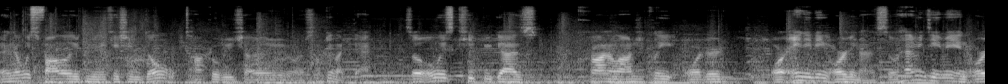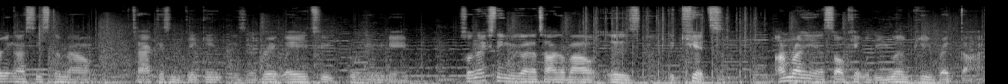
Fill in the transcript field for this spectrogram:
and always follow your communication. Don't talk over each other or something like that. So always keep you guys chronologically ordered or anything organized. So having teammate and organized system out, tactics and thinking is a great way to winning the game. So next thing we're going to talk about is the kits. I'm running an assault kit with the UMP red dot.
